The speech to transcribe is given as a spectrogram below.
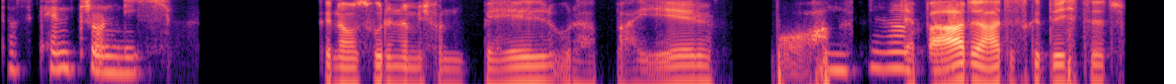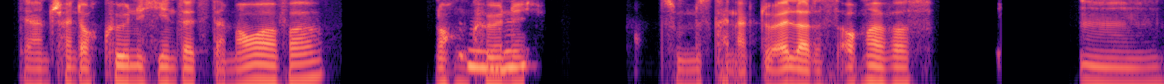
Das kennt John nicht. Genau, es wurde nämlich von Bale oder Bael, boah, Hm, Ja. der Bade hat es gedichtet, der anscheinend auch König jenseits der Mauer war. Noch ein Mhm. König. Zumindest kein aktueller, das ist auch mal was. Mm,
